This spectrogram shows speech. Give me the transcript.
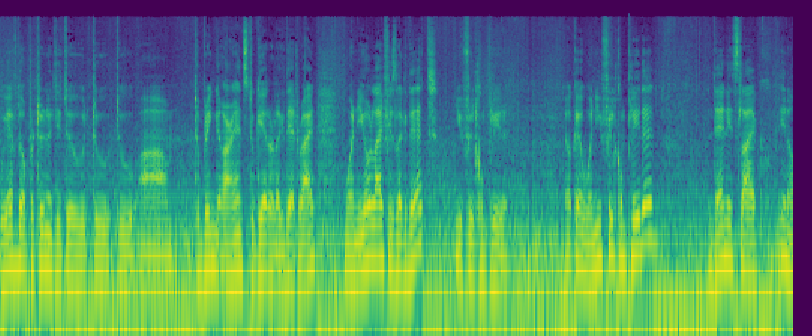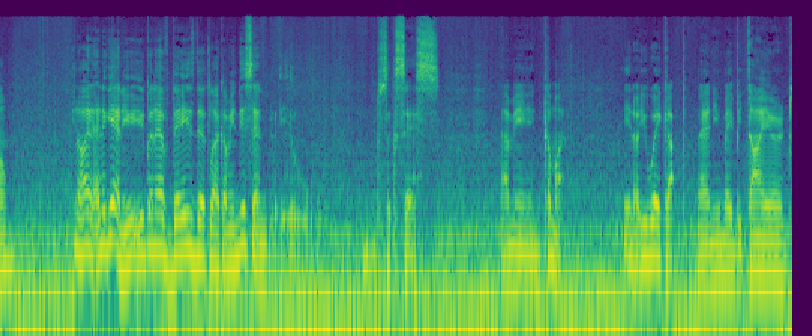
we have the opportunity to to to um, to bring our hands together like that, right? When your life is like that, you feel completed. Okay, when you feel completed, then it's like you know, you know, and, and again, you, you're gonna have days that like I mean, listen, success. I mean, come on. You know, you wake up and you may be tired.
